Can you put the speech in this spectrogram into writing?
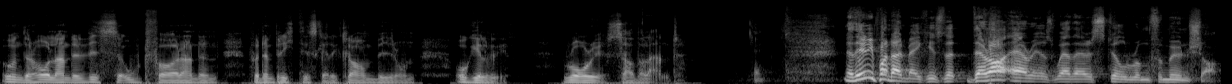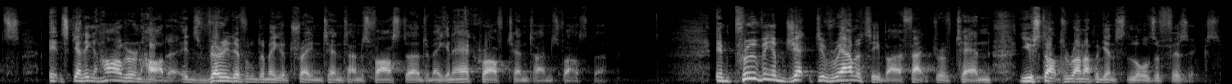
underhållande vice ordföranden för den brittiska reklambyrån Ogilvy, Rory Sutherland. Okay. Now, the only point I'd make is that there are areas where there is still room for moonshots. It's getting harder and harder. It's very difficult to make a train 10 times faster, to make an aircraft 10 times faster. Improving objective reality by a factor of 10, you start to run up against the laws of physics.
